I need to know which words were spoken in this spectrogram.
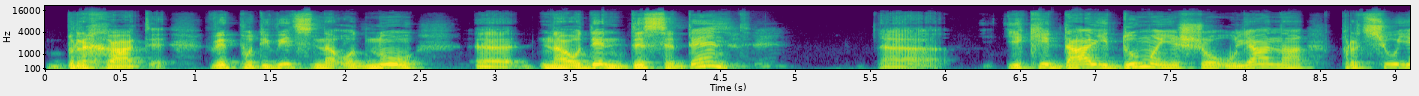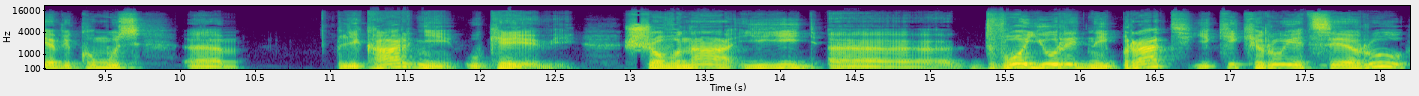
брехати. Ви подивіться на одну е, на один дисидент, е, який далі думає, що Уляна працює в якомусь е, лікарні у Києві, що вона її е, двоюрідний брат, який керує ЦРУ,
